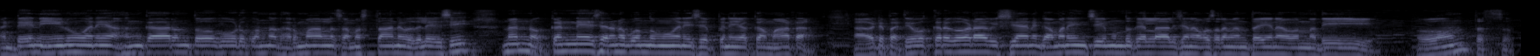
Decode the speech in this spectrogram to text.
అంటే నేను అనే అహంకారంతో కూడుకున్న ధర్మాలను సమస్తాన్ని వదిలేసి నన్ను ఒక్కడనే శరణబొందుము అని చెప్పిన యొక్క మాట. కాబట్టి ప్రతి ఒక్కరు కూడా విషయాన్ని గమనించి ముందుకెళ్ళాల్సిన అవసరం ఎంతైనా ఉన్నది. ఓం తస్సు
